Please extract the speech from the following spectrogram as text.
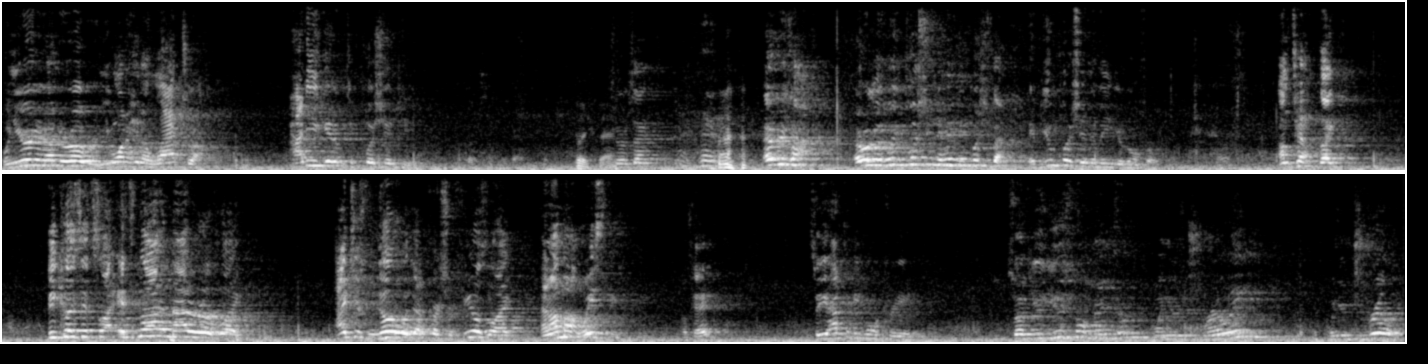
When you're in an under over and you want to hit a lat drop, how do you get them to push into you? Push back. See what I'm saying? Every time. Everyone goes, you push into him, he pushes back. If you push into me, you're going forward. I'm telling, like, because it's like, it's not a matter of like, I just know what that pressure feels like, and I'm not wasting it. Okay? So you have to be more creative. So if you use momentum when you're drilling, when you're drilling,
